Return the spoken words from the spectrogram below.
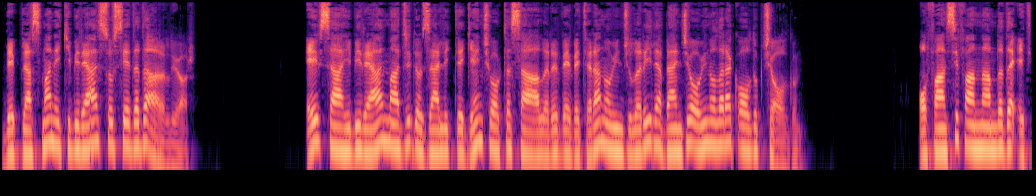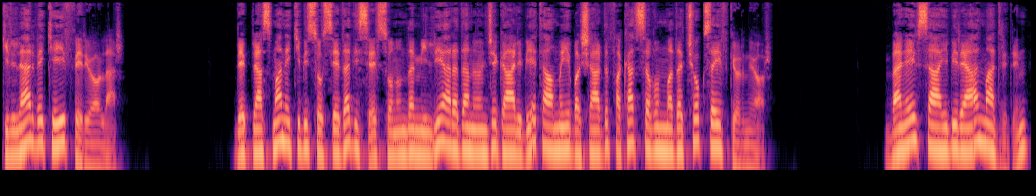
deplasman ekibi Real Sociedad'ı ağırlıyor. Ev sahibi Real Madrid özellikle genç orta sahaları ve veteran oyuncularıyla bence oyun olarak oldukça olgun. Ofansif anlamda da etkililer ve keyif veriyorlar. Deplasman ekibi Sociedad ise sonunda milli aradan önce galibiyet almayı başardı fakat savunmada çok zayıf görünüyor. Ben ev sahibi Real Madrid'in,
